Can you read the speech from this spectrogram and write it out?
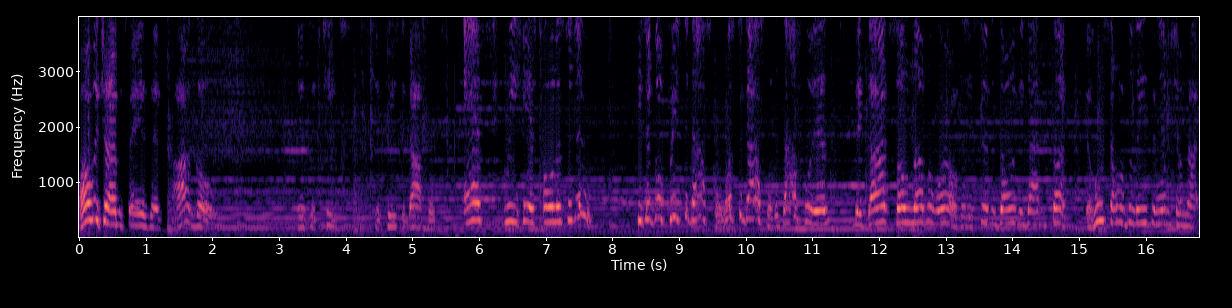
All we're trying to say is that our goal is to teach and preach the gospel as we he has told us to do. He said, go preach the gospel. What's the gospel? The gospel is that God so loved the world that he sent his only begotten son, that whosoever believes in him shall not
